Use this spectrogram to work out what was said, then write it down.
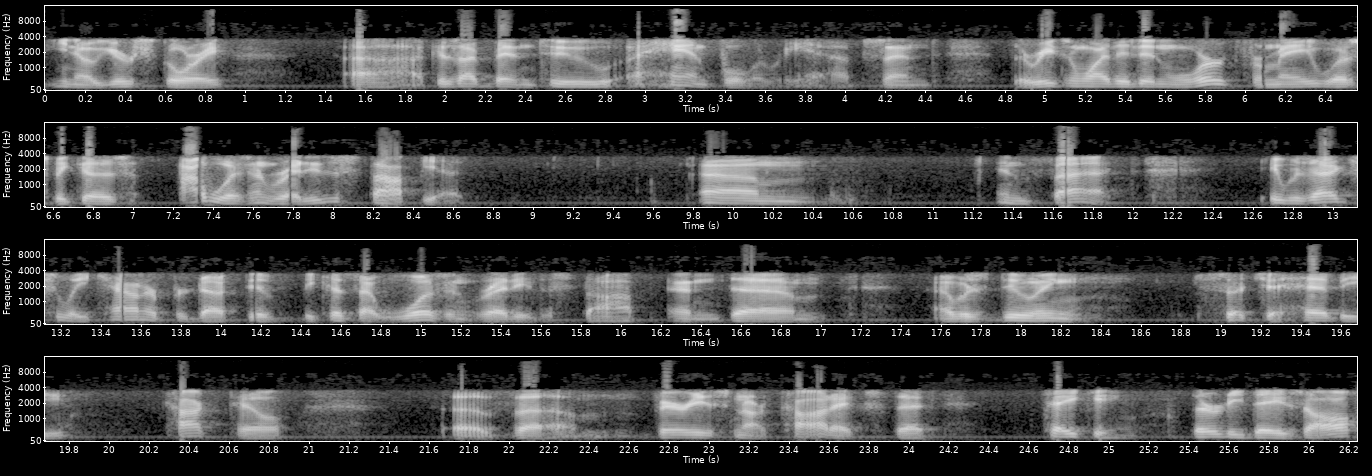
you know your story, because uh, I've been to a handful of rehabs, and the reason why they didn't work for me was because I wasn't ready to stop yet. Um, in fact, it was actually counterproductive because I wasn't ready to stop, and um, I was doing such a heavy cocktail of um, various narcotics that taking 30 days off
